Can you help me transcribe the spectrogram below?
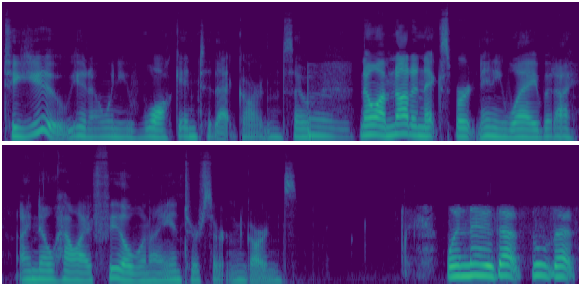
to you, you know, when you walk into that garden. So mm. no, I'm not an expert in any way, but I, I know how I feel when I enter certain gardens. Well, no, that's all. That's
